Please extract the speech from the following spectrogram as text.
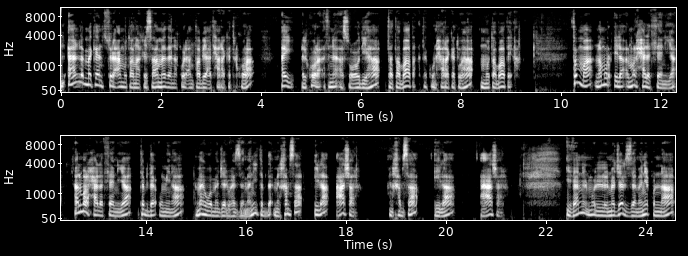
الآن لما كانت السرعة متناقصة ماذا نقول عن طبيعة حركة الكرة؟ أي الكرة أثناء صعودها تتباطأ تكون حركتها متباطئة. ثم نمر إلى المرحلة الثانية. المرحلة الثانية تبدأ من ما هو مجالها الزمني؟ تبدأ من خمسة إلى عشرة من خمسة إلى عشرة إذا المجال الزمني قلنا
